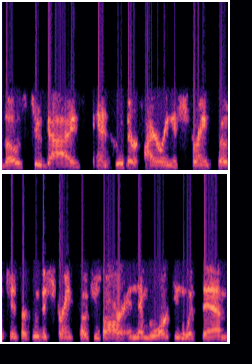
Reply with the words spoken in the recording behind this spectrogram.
those two guys and who they're hiring as strength coaches or who the strength coaches are and then working with them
